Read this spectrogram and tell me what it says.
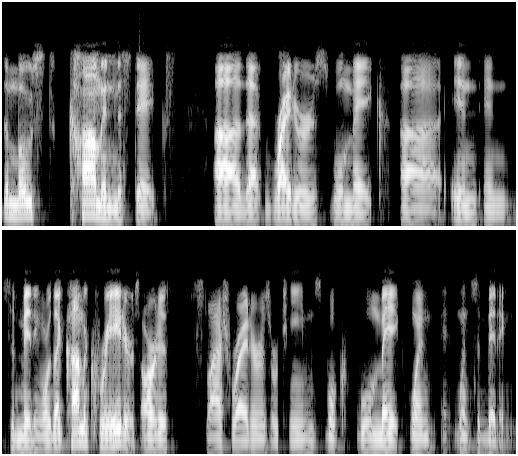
the most common mistakes uh, that writers will make uh, in in submitting, or that comic creators, artists slash writers or teams will will make when when submitting?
